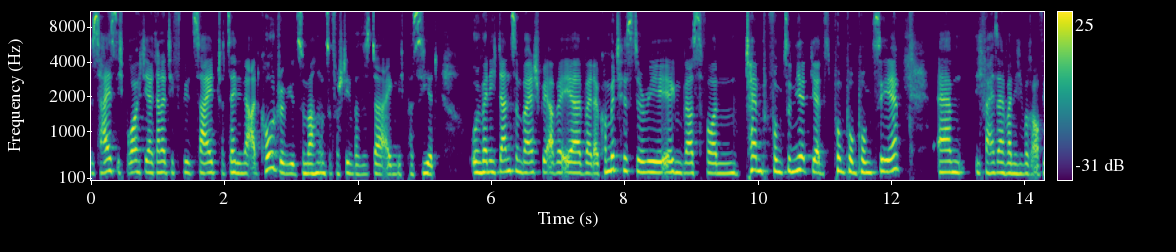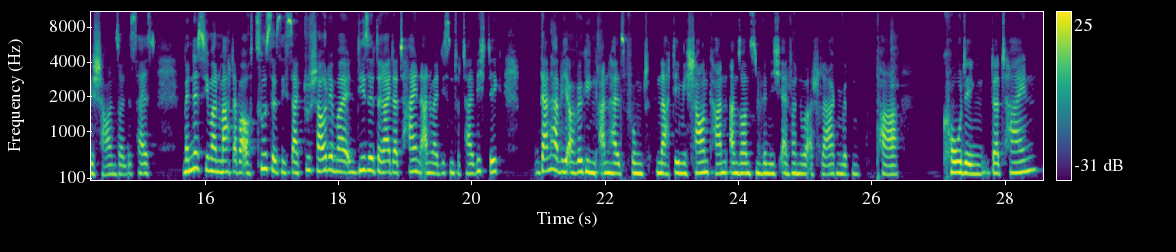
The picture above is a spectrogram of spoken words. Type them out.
Das heißt, ich bräuchte ja relativ viel Zeit, tatsächlich eine Art Code-Review zu machen und zu verstehen, was ist da eigentlich passiert. Und wenn ich dann zum Beispiel aber eher bei der Commit History irgendwas von Temp funktioniert jetzt, Punkt, Punkt, Punkt sehe, ähm, ich weiß einfach nicht, worauf ich schauen soll. Das heißt, wenn das jemand macht, aber auch zusätzlich sagt, du schau dir mal in diese drei Dateien an, weil die sind total wichtig, dann habe ich auch wirklich einen Anhaltspunkt, nach dem ich schauen kann. Ansonsten bin ich einfach nur erschlagen mit ein paar Coding-Dateien.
